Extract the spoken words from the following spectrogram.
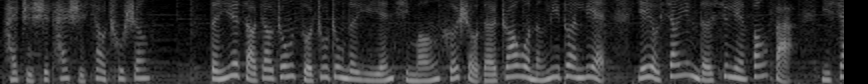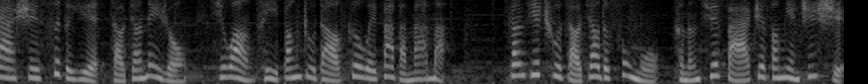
还只是开始笑出声。本月早教中所注重的语言启蒙和手的抓握能力锻炼，也有相应的训练方法。以下是四个月早教内容，希望可以帮助到各位爸爸妈妈。刚接触早教的父母可能缺乏这方面知识，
